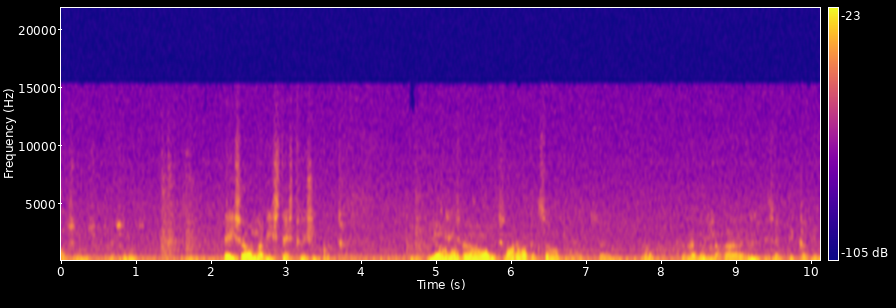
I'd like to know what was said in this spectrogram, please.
absoluutselt, absoluutselt. ei saa olla viisteist füüsikut. jah, aga Aaviksoo arvab, et saab, nii et see. noh, seda küll, aga üldiselt ikkagi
